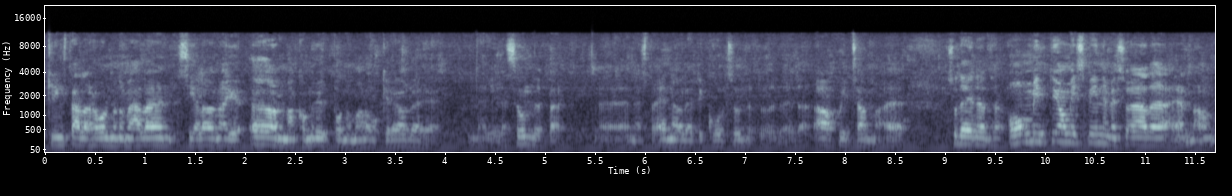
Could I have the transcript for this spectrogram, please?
kring Stallarholmen och Mälaren. Selaön är ju ön man kommer ut på när man åker över eh, det där lilla sundet där. Eh, nästa, en öl heter Kolsundet och det där. Ah, skitsamma. Eh, så det är den, om inte jag missminner mig så är det en av,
